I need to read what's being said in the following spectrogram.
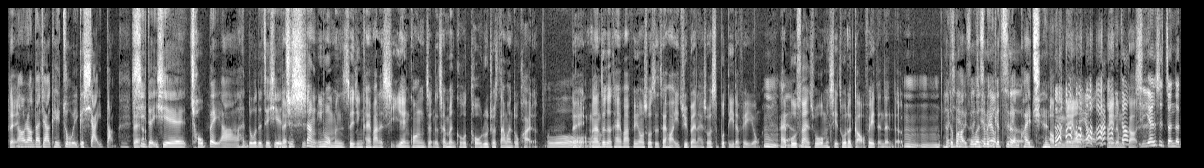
对，然后让大家可以作为一个下一档戏的一些筹备啊，很多的这些支持。像因为我们最近开发的喜宴，光整个成本够投入就三万多块了哦。对，那这个开发费用说实在话，以剧本来说是不低的费用，嗯，还不算说我们写作的稿费等等的，嗯嗯嗯，都不好意思问是不是一个字两块钱？哦，没有，没有，没那么高。喜宴是真的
